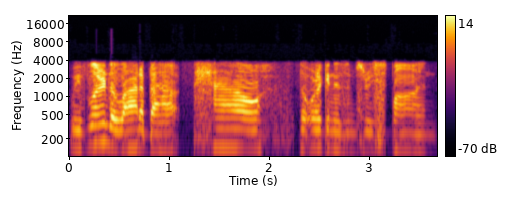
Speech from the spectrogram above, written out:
We've learned a lot about how the organisms respond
